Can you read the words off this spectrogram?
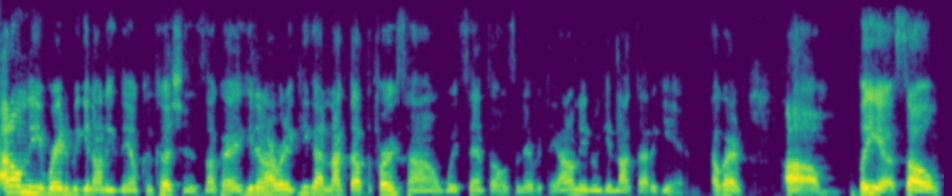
I don't need Rey to be getting all these damn concussions. Okay. He didn't already he got knocked out the first time with Santos and everything. I don't need him to get knocked out again. Okay. Um, but yeah, so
